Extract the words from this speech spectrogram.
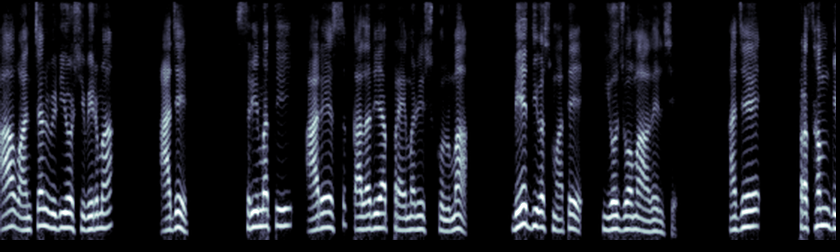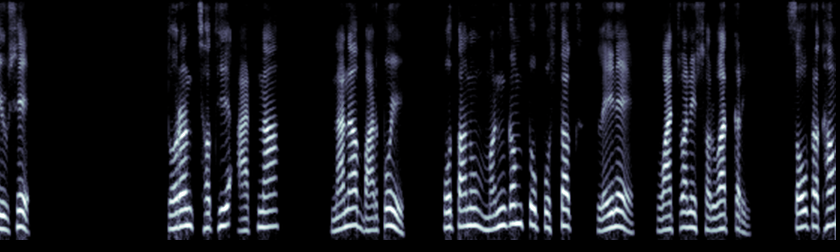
આ વાંચન વીડિયો શિબિરમાં આજે Shrimati R S Kalaria primary સ્કૂલમાં બે દિવસ માટે યોજવામાં આવેલ છે. આજે પ્રથમ દિવસે ધોરણ છ થી આઠના નાના બાળકોએ પોતાનું મનગમતું પુસ્તક લઈને વાંચવાની શરૂઆત કરી. સૌ પ્રથમ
